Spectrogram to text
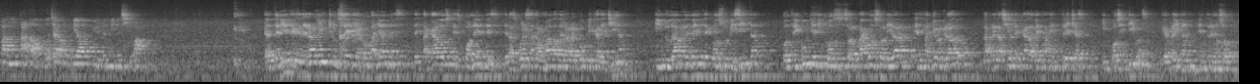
方能达到国家的目标与人民的期望。El teniente general Liu Chun-se y acompañantes, destacados exponentes de las Fuerzas Armadas de la República de China, indudablemente con su visita contribuyen a consolidar en mayor grado las relaciones cada vez más estrechas y positivas que reinan entre nosotros.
